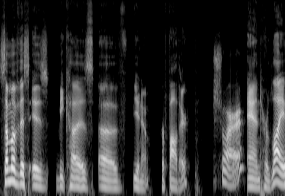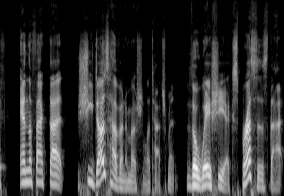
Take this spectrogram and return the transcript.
some of this is because of, you know, her father Sure. and her life and the fact that she does have an emotional attachment. The way she expresses that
